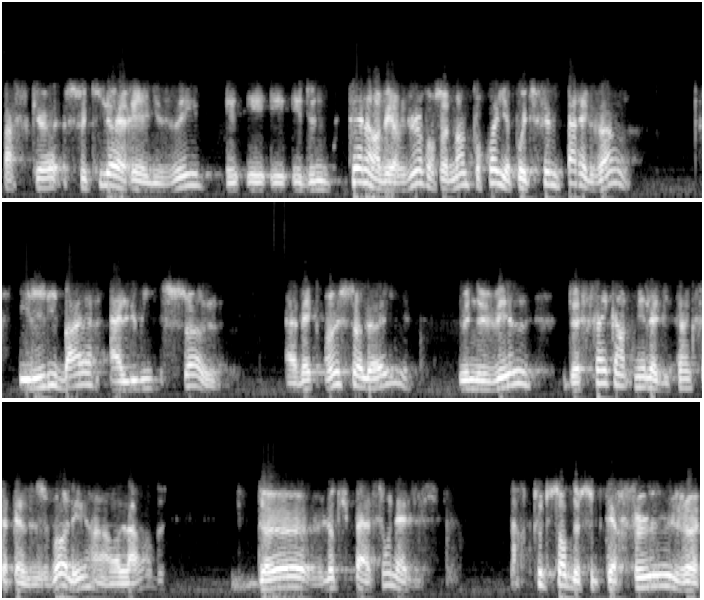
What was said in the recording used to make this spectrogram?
parce que ce qu'il a réalisé est, d'une telle envergure qu'on se demande pourquoi il n'y a pas eu de film. Par exemple, il libère à lui seul, avec un seul œil, une ville de 50 000 habitants qui s'appelle Zwolle, en Hollande, de l'occupation nazie par toutes sortes de subterfuges,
